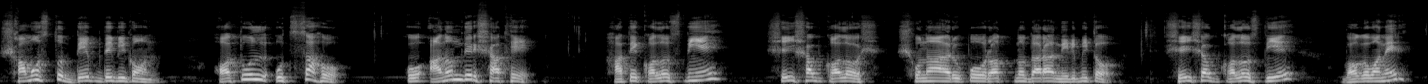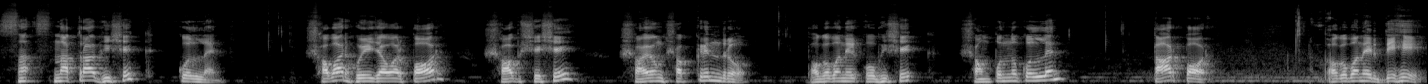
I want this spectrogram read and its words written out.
সমস্ত দেবদেবীগণ অতুল উৎসাহ ও আনন্দের সাথে হাতে কলস নিয়ে সেই সব কলস সোনা রূপ রত্ন দ্বারা নির্মিত সেই সব কলস দিয়ে ভগবানের স্না- স্নাত্রাভিষেক করলেন। সবার হয়ে যাওয়ার পর সব শেষে স্বয়ং শক্রেন্দ্র ভগবানের অভিষেক সম্পন্ন করলেন। তারপর ভগবানের দেহে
